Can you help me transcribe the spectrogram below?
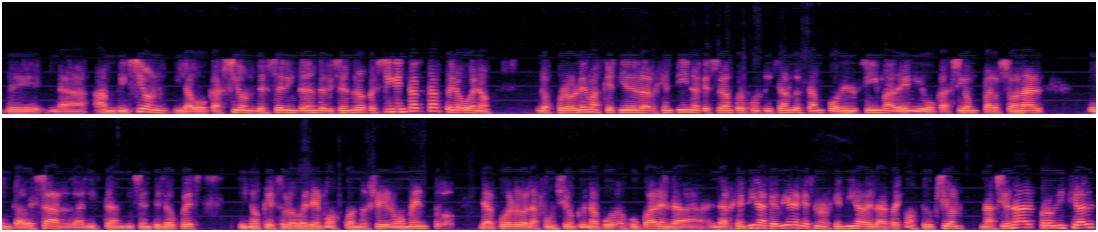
de la ambición y la vocación de ser intendente de Vicente López sigue intacta, pero bueno, los problemas que tiene la Argentina que se van profundizando están por encima de mi vocación personal de encabezar la lista de Vicente López, sino que eso lo veremos cuando llegue el momento, de acuerdo a la función que una puede ocupar en la, en la Argentina que viene, que es una Argentina de la reconstrucción nacional, provincial,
